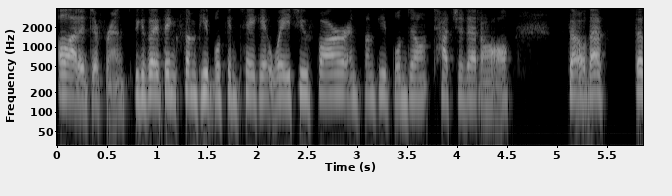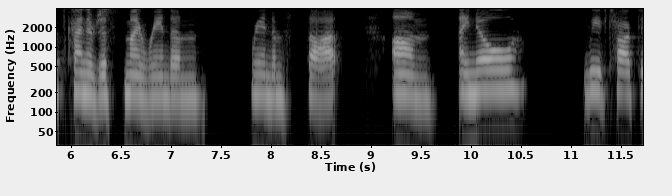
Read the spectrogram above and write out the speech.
a lot of difference because i think some people can take it way too far and some people don't touch it at all. So that's that's kind of just my random random thoughts. Um, i know we've talked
